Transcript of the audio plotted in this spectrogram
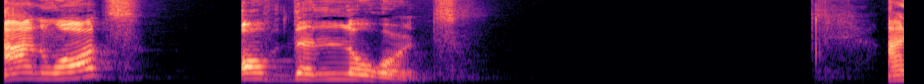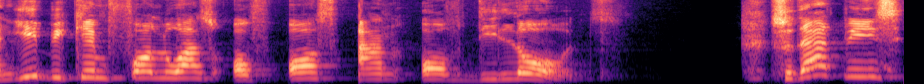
And what? Of the Lord. And ye became followers of us and of the Lord. So that means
